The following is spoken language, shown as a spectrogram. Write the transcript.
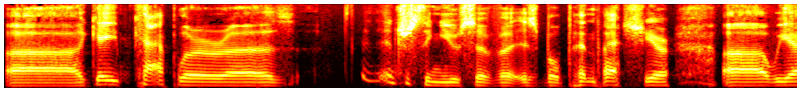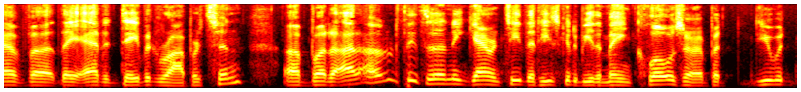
Uh, Gabe Kapler uh, interesting use of uh, his bullpen last year. Uh, we have uh, they added David Robertson, uh, but I, I, don't think there's any guarantee that he's going to be the main closer. But you would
